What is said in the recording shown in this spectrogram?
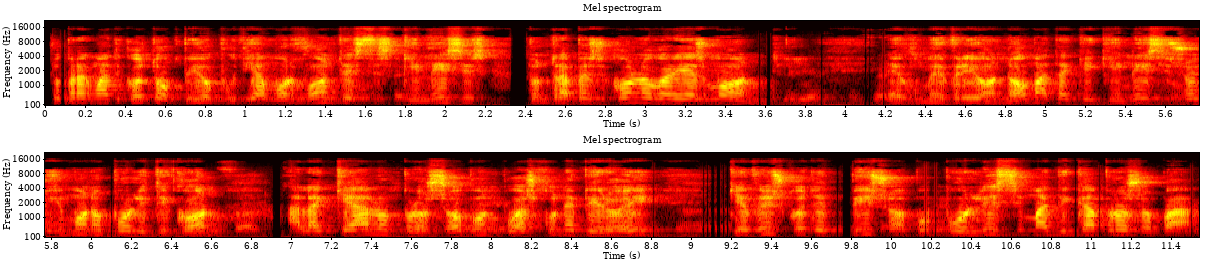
το πραγματικό τοπίο που διαμορφώνεται στις κινήσεις των τραπεζικών λογαριασμών. Έχουμε βρει ονόματα και κινήσεις όχι μόνο πολιτικών, αλλά και άλλων προσώπων που ασκούν επιρροή και βρίσκονται πίσω από πολύ σημαντικά πρόσωπα.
